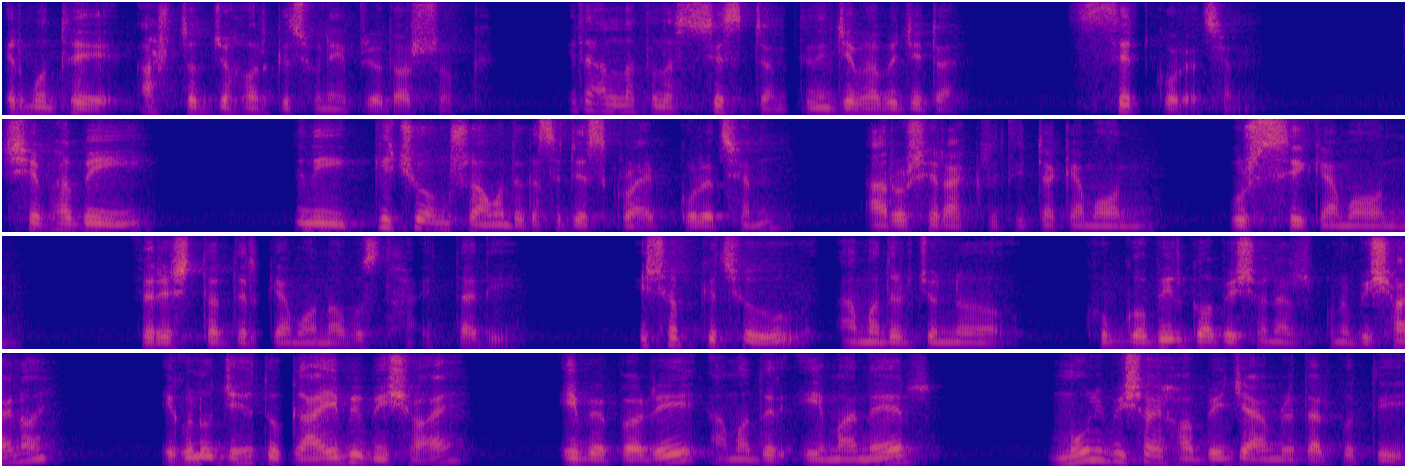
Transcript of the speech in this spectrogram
এর মধ্যে আশ্চর্য হওয়ার কিছু নেই, প্রিয় দর্শক। এটা আল্লাহ তালার সিস্টেম তিনি যেভাবে যেটা সেট করেছেন। সেভাবেই তিনি কিছু অংশ আমাদের কাছে ডেসক্রাইব করেছেন। আরসের আকৃতিটা কেমন, কুর্সি কেমন, ফেরেশতাদের কেমন অবস্থা ইত্যাদি। এসব কিছু আমাদের জন্য খুব গভীর গবেষণার কোনো বিষয় নয়। এগুলো যেহেতু গায়েবী বিষয় এই ব্যাপারে আমাদের ইমানের মূল বিষয় হবে যে আমরা তার প্রতি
